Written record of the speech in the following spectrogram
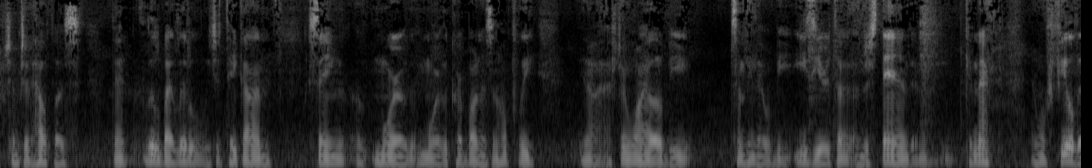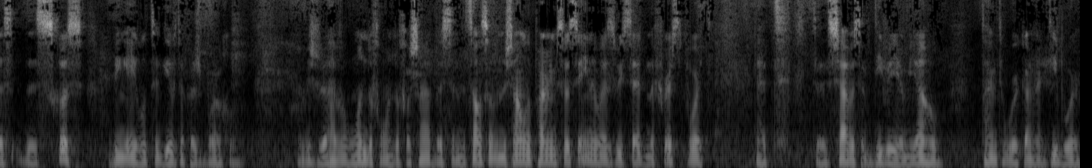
Hashem should help us that little by little we should take on saying uh, more of the, more of the korbanos, and hopefully, you know, after a while it'll be something that will be easier to understand and connect, and we'll feel this this zchus being able to give to Kosh Baruch Hu. And we should have a wonderful, wonderful Shabbos. And it's also in the Parim Soseinu, as we said in the first vort, that the Shabbos of Divrei Yirmiyahu, time to work on our Dibur.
